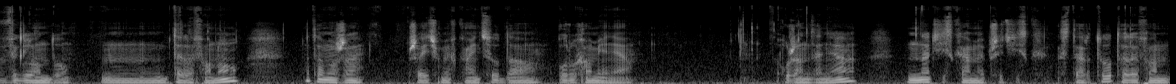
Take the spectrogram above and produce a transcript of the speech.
wyglądu mm, telefonu. No to może przejdźmy w końcu do uruchomienia urządzenia. Naciskamy przycisk startu. Telefon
